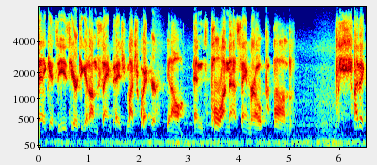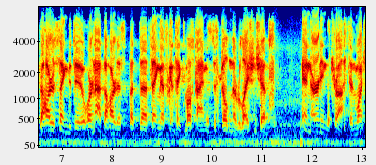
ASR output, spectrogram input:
think it's easier to get on the same page much quicker, you know, and pull on that same rope. Um, I think the hardest thing to do, or not the hardest, but the thing that's going to take the most time is just building the relationships and earning the trust. And once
